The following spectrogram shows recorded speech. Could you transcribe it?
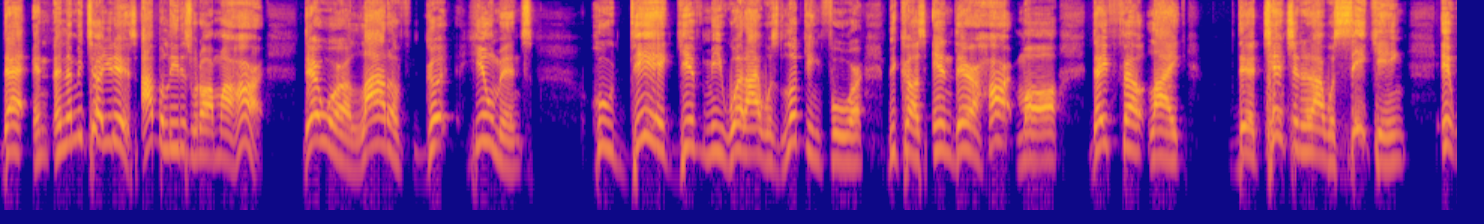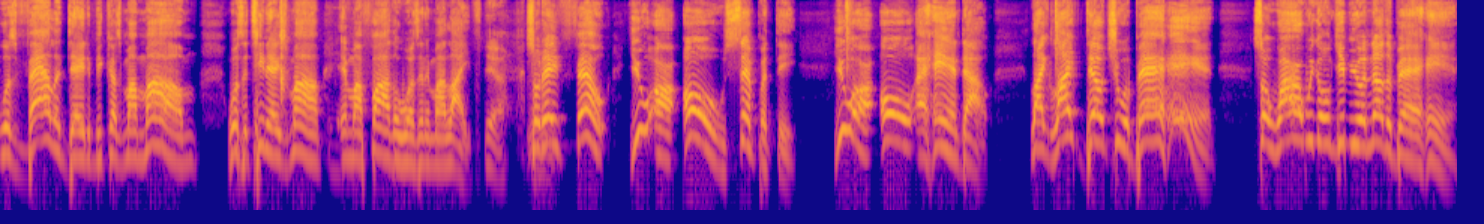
that, and, and let me tell you this, I believe this with all my heart. There were a lot of good humans who did give me what I was looking for because in their heart, Maul, they felt like the attention that I was seeking, it was validated because my mom was a teenage mom and my father wasn't in my life. Yeah. So they felt you are owed sympathy. You are owed a handout. Like life dealt you a bad hand. So why are we gonna give you another bad hand?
